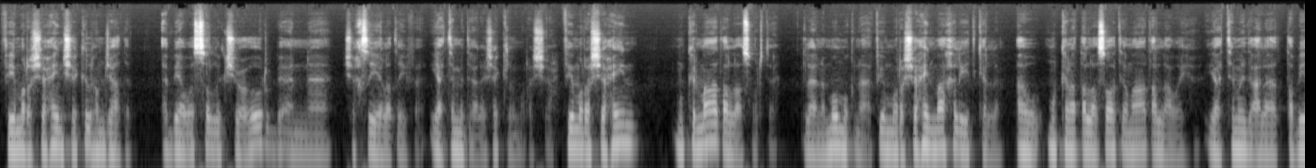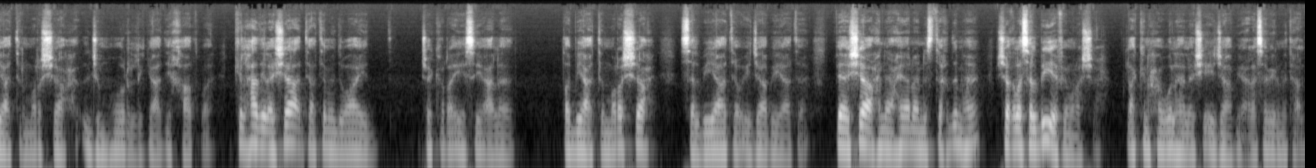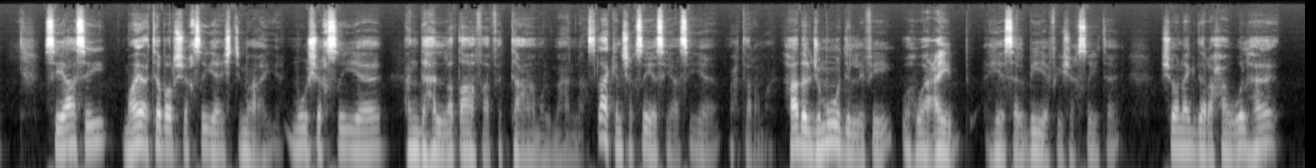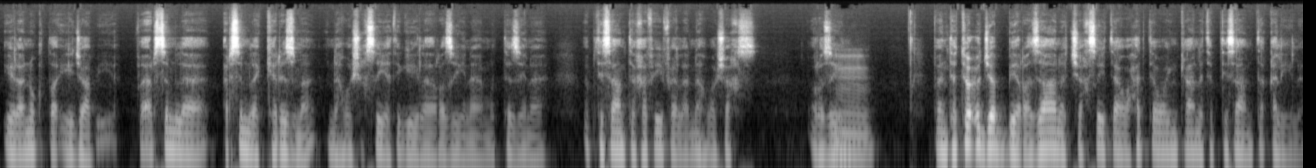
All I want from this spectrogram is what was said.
في مرشحين شكلهم جاذب. أبي أوصل لك شعور بأن شخصية لطيفة يعتمد على شكل المرشح. في مرشحين ممكن ما أطلع صورته لأنه مو مقنع. في مرشحين ما أخليه يتكلم أو ممكن أطلع صوته ما أطلع وجهه. يعتمد على طبيعة المرشح الجمهور اللي قاعد يخاطبه. كل هذه الأشياء تعتمد وايد بشكل رئيسي على طبيعة المرشح سلبياته وإيجابياته. في أشياء إحنا أحيانا نستخدمها شغلة سلبية في مرشح. لكن نحولها لشيء إيجابي على سبيل المثال. سياسي ما يعتبر شخصية اجتماعية مو شخصية عندها اللطافة في التعامل مع الناس لكن شخصية سياسية محترمة. هذا الجمود اللي فيه وهو عيب هي سلبية في شخصيته شلون أقدر أحولها إلى نقطة إيجابية؟ فأرسم له أرسم له كاريزما إنه هو شخصية ثقيلة رزينة متزنة ابتسامته خفيفة لأنه هو شخص رزين. مم. فأنت تعجب برزانة شخصيته وحتى وإن كانت ابتسامته قليلة.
